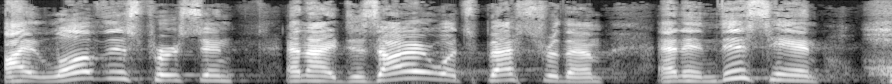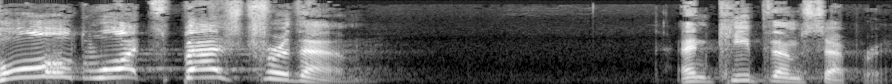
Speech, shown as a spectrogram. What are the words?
I love this person and I desire what's best for them, and in this hand, hold what's best for them and keep them separate.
